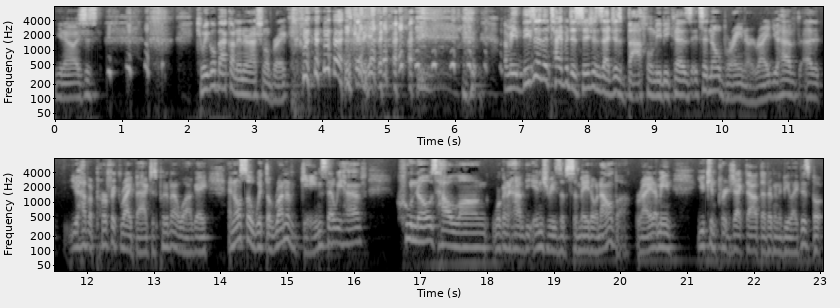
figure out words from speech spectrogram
you know, it's just. Can we go back on international break? I mean, these are the type of decisions that just baffle me because it's a no-brainer, right? You have a you have a perfect right back, just put him at Wagué, and also with the run of games that we have, who knows how long we're going to have the injuries of Semedo and Alba, right? I mean, you can project out that they're going to be like this, but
